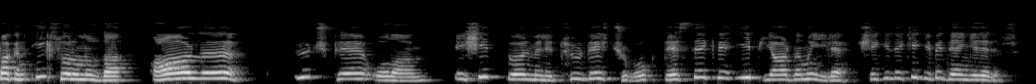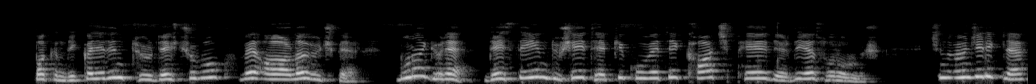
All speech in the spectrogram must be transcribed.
Bakın ilk sorumuzda ağırlığı 3P olan eşit bölmeli türdeş çubuk destek ve ip yardımı ile şekildeki gibi dengededir. Bakın dikkat edin türdeş çubuk ve ağırlığı 3P. Buna göre desteğin düşey tepki kuvveti kaç P'dir diye sorulmuş. Şimdi öncelikle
